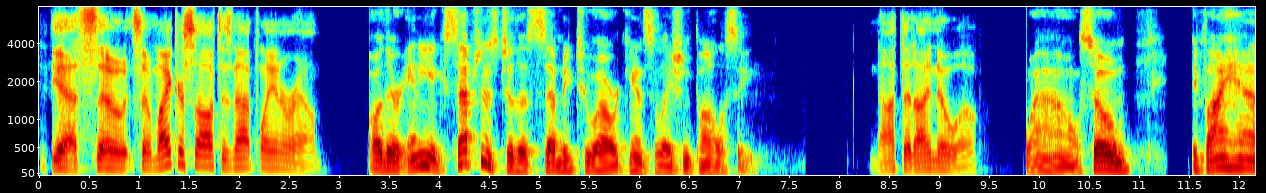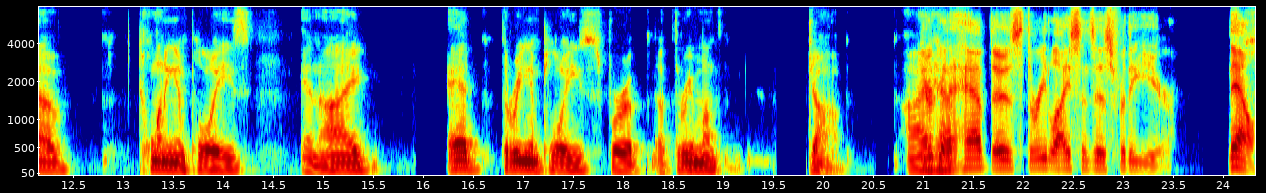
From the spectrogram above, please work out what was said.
Yes. Yeah, so so Microsoft is not playing around. Are there any exceptions to the 72 hour cancellation policy? Not that I know of. Wow. So if I have 20 employees and I add three employees for a, a three month job, I you're going to have those three licenses for the year. Now,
